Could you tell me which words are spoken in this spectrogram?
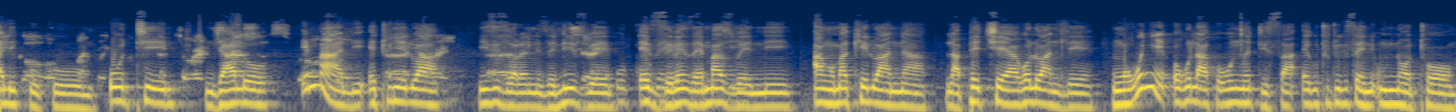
aligugu. Uthi njalo imali ethunyelwa yizizalwane zelizwe ezisebenza emazweni angomakhelwana laphetsheya kolwandle. Ngokunye okulakho ukuncedisa ekuthuthukiseni umnotho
